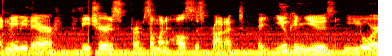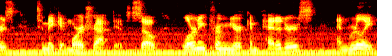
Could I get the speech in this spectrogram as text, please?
And maybe there are features from someone else's product that you can use yours to make it more attractive. So, learning from your competitors and really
